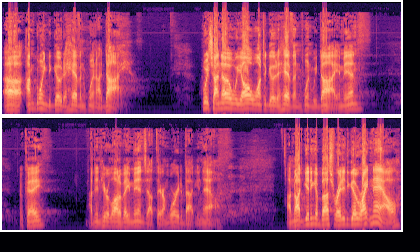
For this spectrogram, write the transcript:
uh, I'm going to go to heaven when I die. Which I know we all want to go to heaven when we die. Amen? Okay? I didn't hear a lot of amens out there. I'm worried about you now. I'm not getting a bus ready to go right now.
